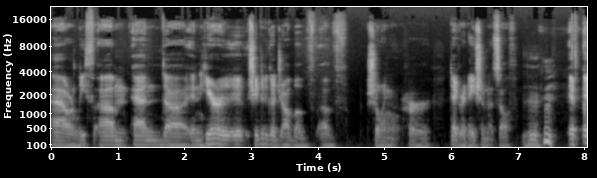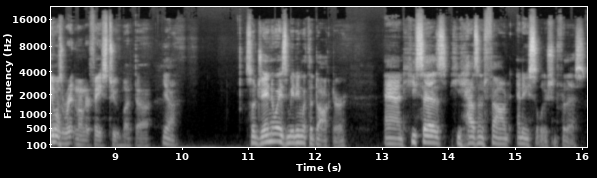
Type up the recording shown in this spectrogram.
uh, or lithe. Um, and uh, in here, it, she did a good job of of showing her degradation itself. Mhm. If it was written on her face too, but uh, Yeah. So Janeway's meeting with the doctor, and he says he hasn't found any solution for this,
